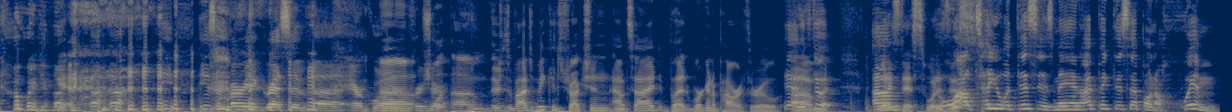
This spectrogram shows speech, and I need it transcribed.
oh my god. He- he's a very aggressive uh, air quoter Uh, for sure. well, um, there's about to be construction outside, but we're gonna power through. Yeah, let's Um, do it. what is Um, this? What is well, I'll tell you what this is, man. I picked this up on a whim.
